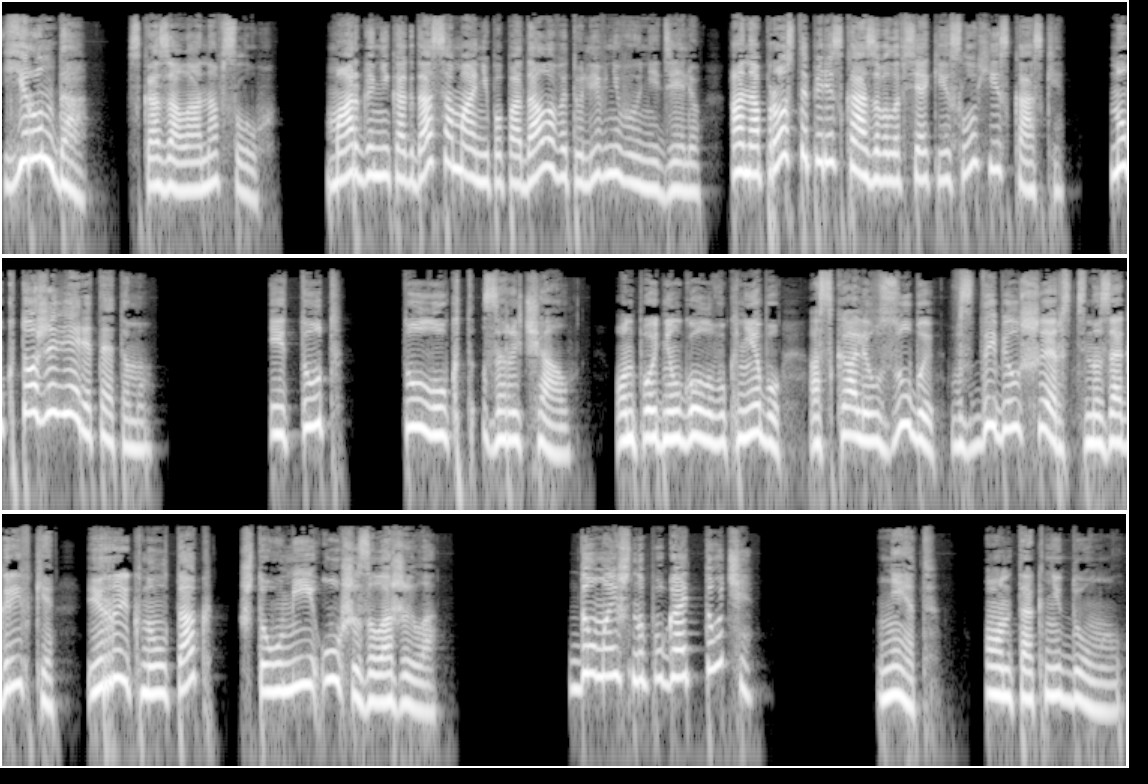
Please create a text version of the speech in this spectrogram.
«Ерунда!» Сказала она вслух. Марга никогда сама не попадала в эту ливневую неделю. Она просто пересказывала всякие слухи и сказки. Ну кто же верит этому? И тут Тулукт зарычал. Он поднял голову к небу, оскалил зубы, вздыбил шерсть на загривке и рыкнул так, что у Мии уши заложило. «Думаешь напугать тучи?» Нет, он так не думал.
